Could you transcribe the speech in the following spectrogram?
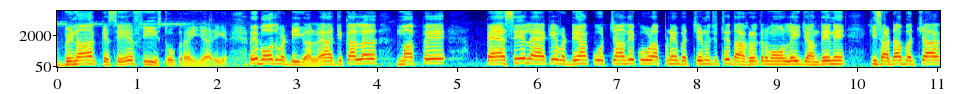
ਬਿਨਾਂ ਕਿਸੇ ਫੀਸ ਤੋਂ ਕਰਾਈ ਜਾ ਰਹੀ ਹੈ। ਇਹ ਬਹੁਤ ਵੱਡੀ ਗੱਲ ਹੈ। ਅੱਜ ਕੱਲ ਮਾਪੇ ਪੈਸੇ ਲੈ ਕੇ ਵੱਡਿਆਂ ਕੋਚਾਂ ਦੇ ਕੋਲ ਆਪਣੇ ਬੱਚੇ ਨੂੰ ਜਿੱਥੇ ਦਾਖਲ ਕਰਵਾਉਣ ਲਈ ਜਾਂਦੇ ਨੇ ਕਿ ਸਾਡਾ ਬੱਚਾ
